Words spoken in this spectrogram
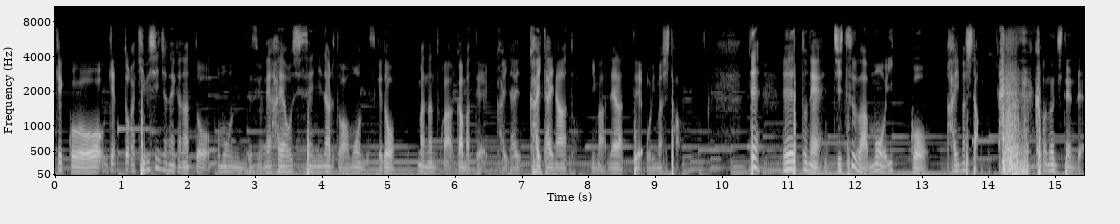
結構ゲットが厳しいんじゃないかなと思うんですよね。早押し戦になるとは思うんですけど、まあなんとか頑張って買いたい、買いたいなと今狙っておりました。で、えーっとね、実はもう1個買いました。この時点で。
